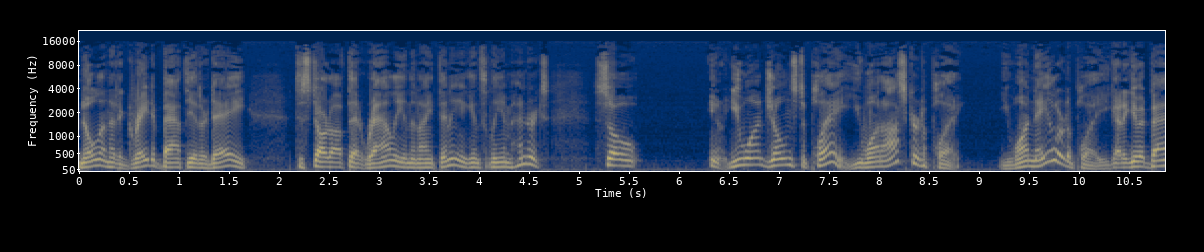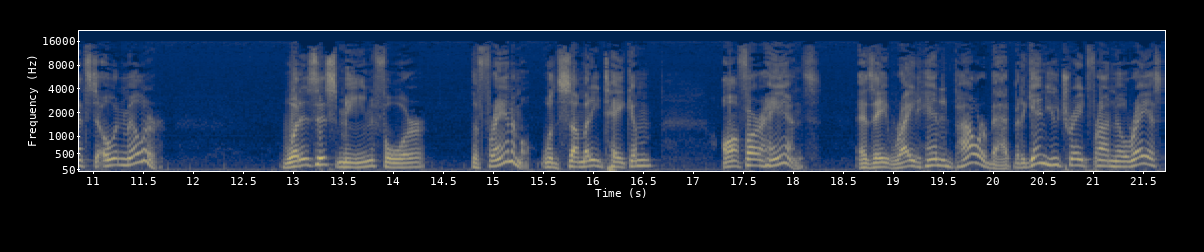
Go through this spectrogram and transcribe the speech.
Nolan had a great at bat the other day to start off that rally in the ninth inning against Liam Hendriks. So, you know, you want Jones to play, you want Oscar to play, you want Naylor to play. You got to give it bats to Owen Miller. What does this mean for the Franimal? Would somebody take him off our hands? As a right-handed power bat. But again, you trade Franmil Reyes,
